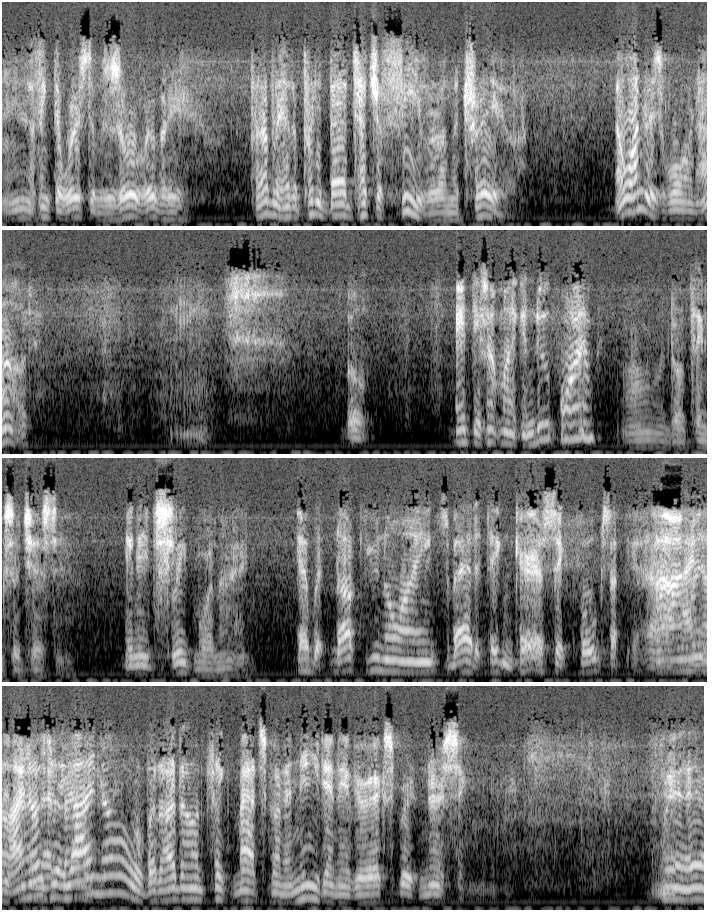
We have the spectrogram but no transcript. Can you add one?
Yeah, I think the worst of it is over, but he probably had a pretty bad touch of fever on the trail. No wonder he's worn out. Well, ain't there something I can do for him? Oh, I don't think so, Chester. He needs sleep more than anything. Yeah, but Doc, you know I ain't so bad at taking care of sick folks. I, I I'm know, I know, Jay, I know, but I don't think Matt's going to need any of your expert nursing. Well,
